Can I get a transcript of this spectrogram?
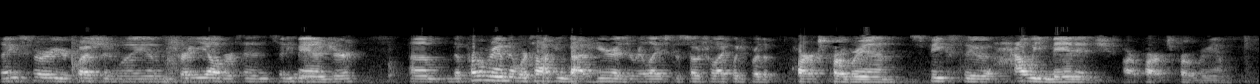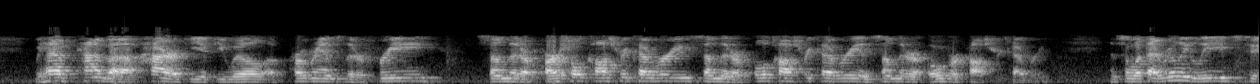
Thanks for your question, William. Trey Yelverton, City Manager. Um, the program that we're talking about here as it relates to social equity for the Parks program speaks to how we manage our Parks program. We have kind of a hierarchy, if you will, of programs that are free, some that are partial cost recovery, some that are full cost recovery, and some that are over cost recovery. And so what that really leads to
